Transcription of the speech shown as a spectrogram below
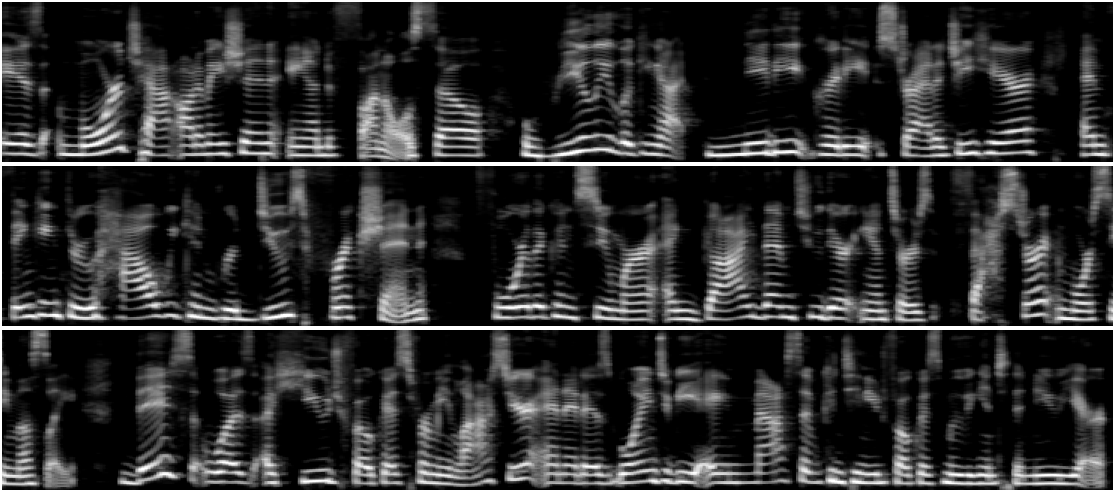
is more chat automation and funnels. So, really looking at nitty gritty strategy here and thinking through how we can reduce friction for the consumer and guide them to their answers faster and more seamlessly. This was a huge focus for me last year, and it is going to be a massive continued focus moving into the new year.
